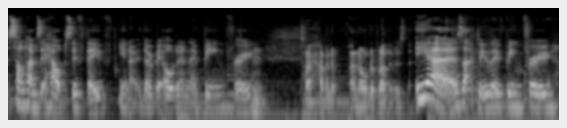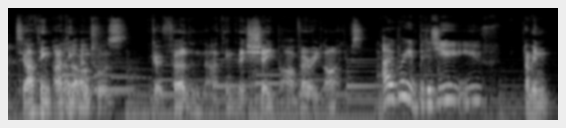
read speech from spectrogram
sometimes it helps if they've you know they're a bit older and they've been through Hmm. It's like having a, an older brother, isn't it? yeah exactly they've been through See, I think I think of- mentors go further than that. I think they shape our very lives. i agree because you you've I mean, You've had an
